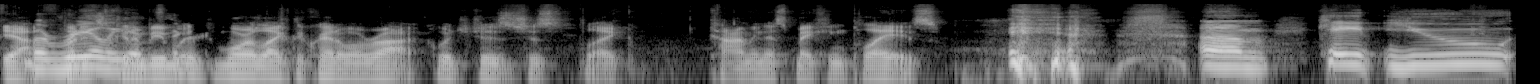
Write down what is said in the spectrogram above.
yeah, but really it's, it's be the- it's more like the Cradle Rock, which is just like communists making plays. um, Kate, you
